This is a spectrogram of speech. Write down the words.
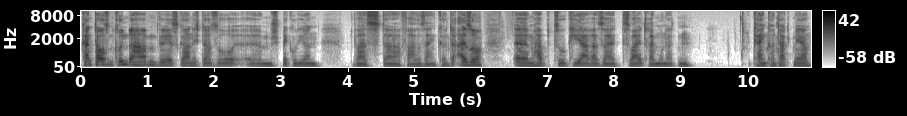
kann tausend Gründe haben, will jetzt gar nicht da so ähm, spekulieren, was da Phase sein könnte. Also ähm, habe zu Chiara seit zwei, drei Monaten keinen Kontakt mehr.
